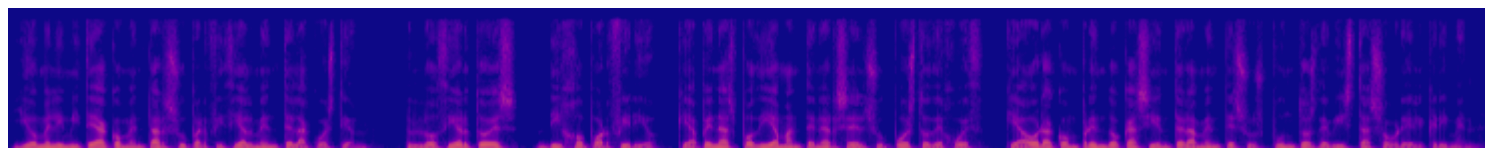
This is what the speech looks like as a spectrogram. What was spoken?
Yo me limité a comentar superficialmente la cuestión. Lo cierto es, dijo Porfirio, que apenas podía mantenerse en su puesto de juez, que ahora comprendo casi enteramente sus puntos de vista sobre el crimen.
